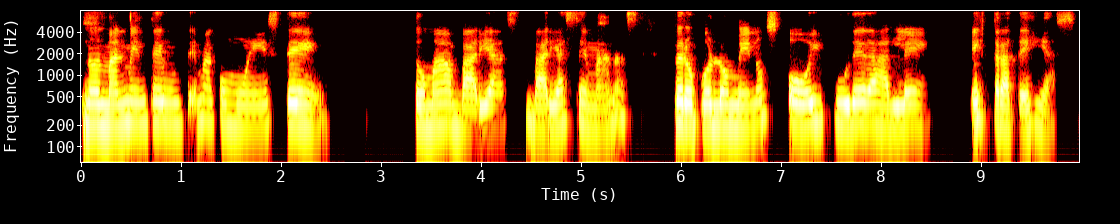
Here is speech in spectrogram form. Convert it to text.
Normalmente un tema como este toma varias, varias semanas, pero por lo menos hoy pude darle estrategias.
